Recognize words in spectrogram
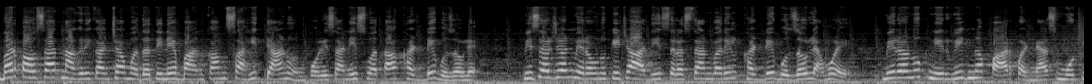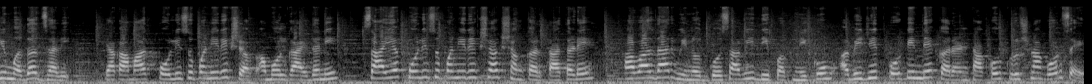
भर पावसात नागरिकांच्या मदतीने बांधकाम साहित्य आणून पोलिसांनी स्वतः खड्डे बुजवले. विसर्जन मिरवणुकीच्या आधीच रस्त्यांवरील खड्डे बुजवल्यामुळे मिरवणूक निर्विघ्न पार पडण्यास मोठी मदत झाली. या कामात पोलीस उपनिरीक्षक अमोल गायधनी सहाय्यक पोलीस उपनिरीक्षक शंकर तातडे हवालदार विनोद गोसावी दीपक निकुम अभिजित कोटिंदे करण ठाकूर कृष्णा गोडसे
